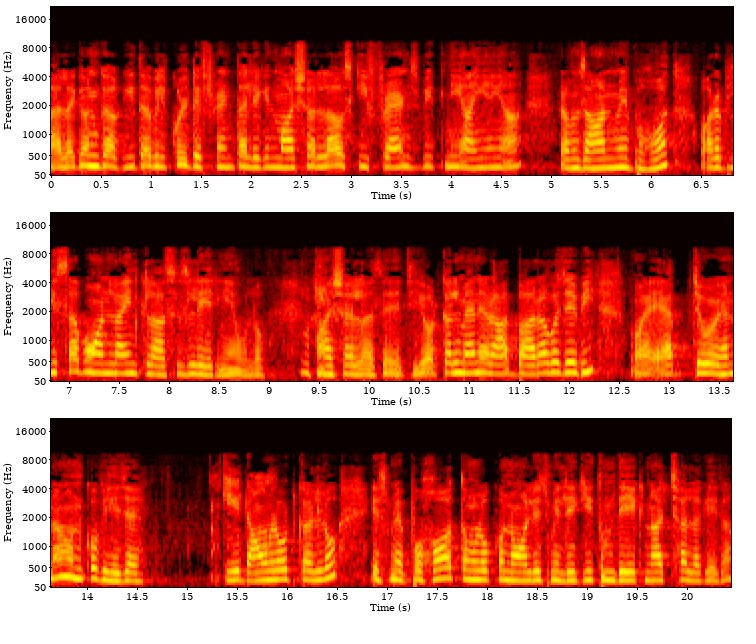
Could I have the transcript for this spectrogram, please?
حالانکہ ان کا عقیدہ بالکل ڈفرینٹ تھا لیکن ماشاء اللہ اس کی فرینڈس بھی اتنی آئی ہیں یہاں رمضان میں بہت۔ اور اب یہ سب آن لائن کلاسز لے رہی ہیں وہ لوگ۔ ماشاء اللہ سے جی۔ اور کل میں نے رات بارہ بجے بھی ایپ جو ہے نا ان کو بھیجا ہے۔ کہ یہ ڈاؤن لوڈ کر لو، اس میں بہت تم لوگ کو نالج ملے گی، تم دیکھنا اچھا لگے گا۔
